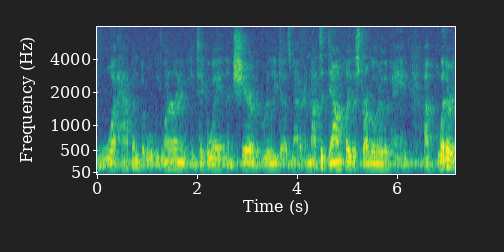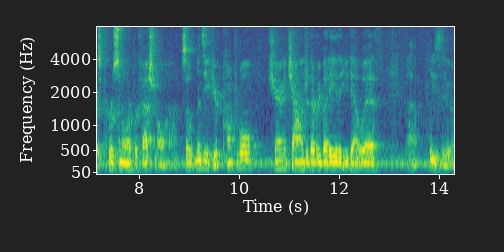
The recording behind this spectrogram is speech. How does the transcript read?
what happened, but what we learn and we can take away and then share that really does matter. And not to downplay the struggle or the pain, um, whether it's personal or professional. Um, so, Lindsay, if you're comfortable sharing a challenge with everybody that you dealt with, uh, please do.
